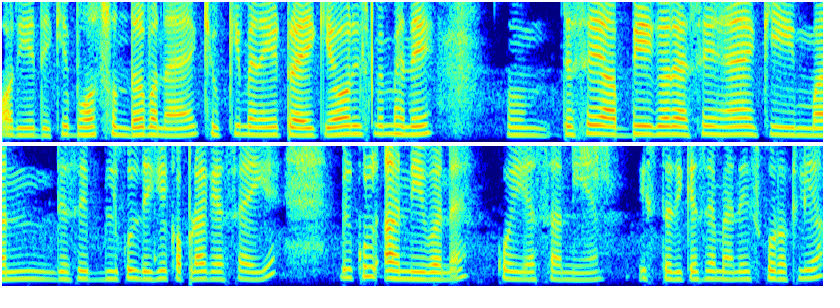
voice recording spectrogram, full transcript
और ये देखिए, बहुत सुंदर बनाया है, क्योंकि मैंने ये ट्राई किया और इसमें मैंने जैसे आप भी अगर ऐसे हैं कि मन, जैसे बिल्कुल देखिए कपड़ा कैसा है ये, बिल्कुल अनइवन है, कोई ऐसा नहीं है। इस तरीके से मैंने इसको रख लिया।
